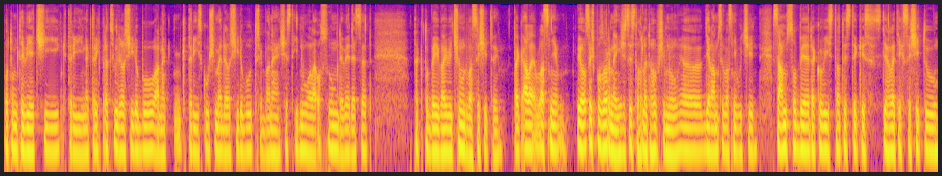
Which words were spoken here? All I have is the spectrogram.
potom ty větší, který, na kterých pracuji delší dobu a na který zkoušíme delší dobu, třeba ne 6 týdnů, ale 8, 9, 10, tak to bývají většinou dva sešity. Tak ale vlastně Jo, jsi pozorný, že si z tohle toho všimnul. Dělám si vlastně vůči sám sobě takový statistiky z těchto těch sešitů,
